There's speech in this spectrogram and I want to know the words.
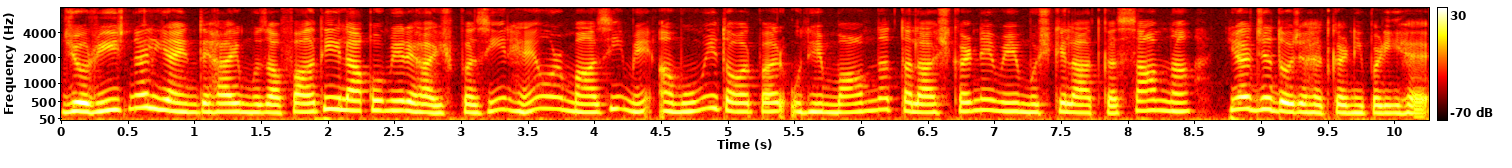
جو ریجنل یا انتہائی مضافاتی علاقوں میں رہائش پذیر ہیں اور ماضی میں عمومی طور پر انہیں معاونت تلاش کرنے میں مشکلات کا سامنا یا جد و جہد کرنی پڑی ہے۔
